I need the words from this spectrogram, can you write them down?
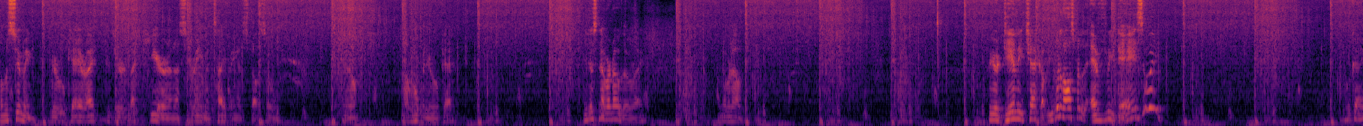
I'm assuming you're okay, right? Because you're like here in a stream and typing and stuff. So, you know, I'm hoping you're okay. You just never know, though, right? You never know. For your daily checkup, you go to the hospital every day, Zoe? Okay.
